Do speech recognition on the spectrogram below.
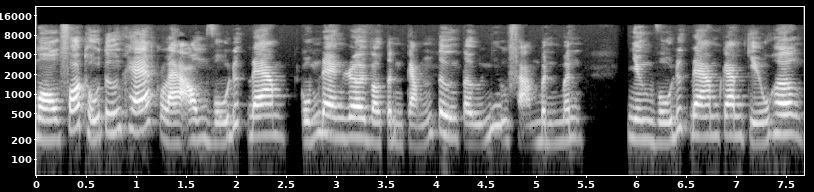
Một phó thủ tướng khác là ông Vũ Đức Đam cũng đang rơi vào tình cảnh tương tự như Phạm Bình Minh. Nhưng Vũ Đức Đam cam chịu hơn.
